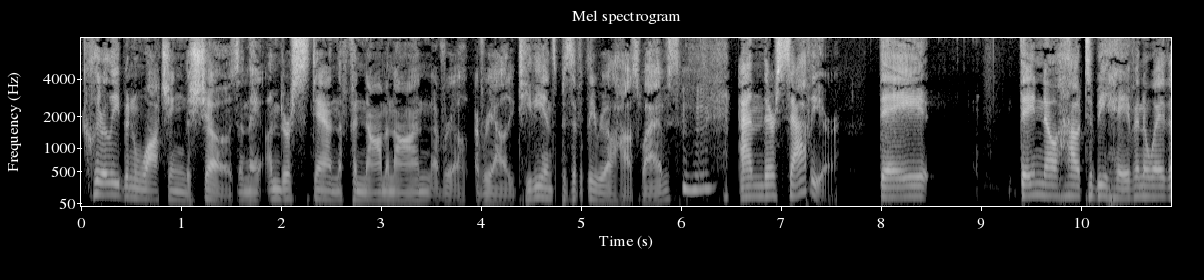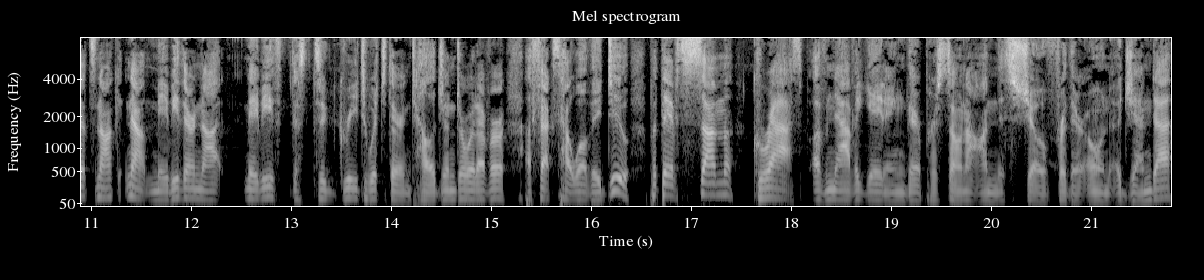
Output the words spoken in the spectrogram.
clearly been watching the shows and they understand the phenomenon of real of reality TV and specifically Real Housewives, Mm-hmm. and they're savvier. They they know how to behave in a way that's not now maybe they're not maybe the degree to which they're intelligent or whatever affects how well they do but they have some grasp of navigating their persona on this show for their own agenda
